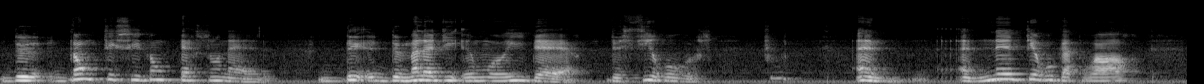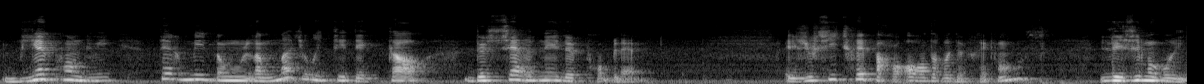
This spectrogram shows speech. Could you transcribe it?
d'antécédents personnels, de, de maladies hémorroïdaires, de cirrhose, tout un, interrogatoire bien conduit permet dans la majorité des cas de cerner le problème. Et je citerai par ordre de fréquence les hémorroïdes.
